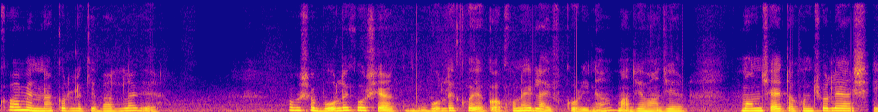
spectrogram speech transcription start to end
কমেন্ট না করলে কি ভালো লাগে? অবশ্য বলে কষে বলে কয়ে কখনোই লাইভ করি না। মাঝে মাঝে মন চায় তখন চলে আসি।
